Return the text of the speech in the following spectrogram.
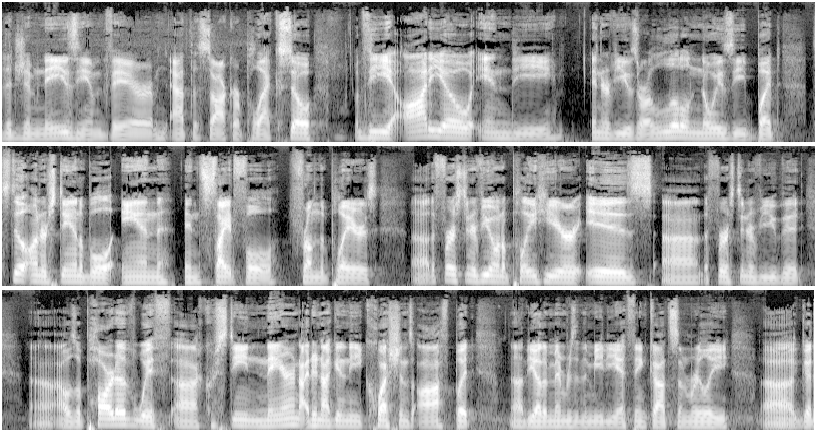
the gymnasium there at the soccer plex. So the audio in the interviews are a little noisy, but still understandable and insightful from the players. Uh, the first interview I want to play here is uh, the first interview that uh, I was a part of with uh, Christine Nairn. I did not get any questions off, but uh, the other members of the media, I think, got some really good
